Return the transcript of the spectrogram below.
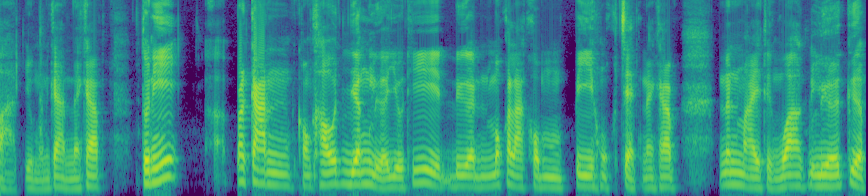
บาทอยู่เหมือนกันนะครับ ตัวนี้ประกันของเขายังเหลืออยู่ที่เดือนมกราคมปี 67 นะครับ นั่นหมายถึงว่าเหลือเกือบ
